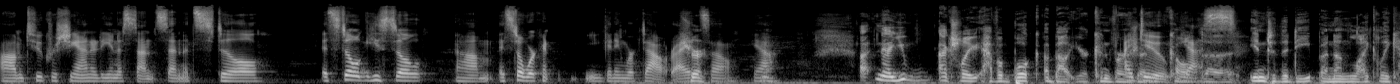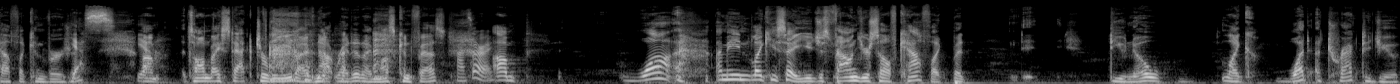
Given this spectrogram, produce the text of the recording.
um, to Christianity in a sense, and it's still it's still he's still um, it's still working getting worked out, right? Sure. So yeah. Uh, now you actually have a book about your conversion. I do, called yes. uh, "Into the Deep: An Unlikely Catholic Conversion." Yes. Yeah. Um, it's on my stack to read. I have not read it. I must confess. That's all right. Um, why? I mean, like you say, you just found yourself Catholic, but do you know, like, what attracted you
